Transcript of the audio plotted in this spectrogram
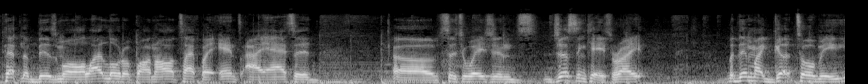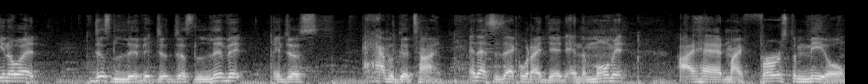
Pepto-Bismol. I load up on all type of anti-acid uh, situations just in case, right? But then my gut told me, you know what? Just live it. Just, just live it and just have a good time. And that's exactly what I did. And the moment I had my first meal,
